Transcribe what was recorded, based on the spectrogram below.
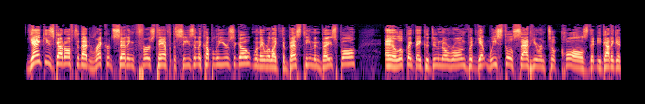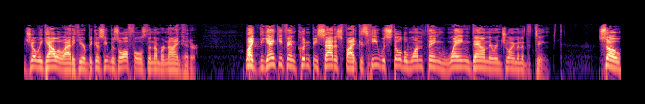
Yankees got off to that record setting first half of the season a couple of years ago when they were like the best team in baseball and it looked like they could do no wrong, but yet we still sat here and took calls that you got to get Joey Gallo out of here because he was awful as the number nine hitter. Like the Yankee fan couldn't be satisfied because he was still the one thing weighing down their enjoyment of the team. So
